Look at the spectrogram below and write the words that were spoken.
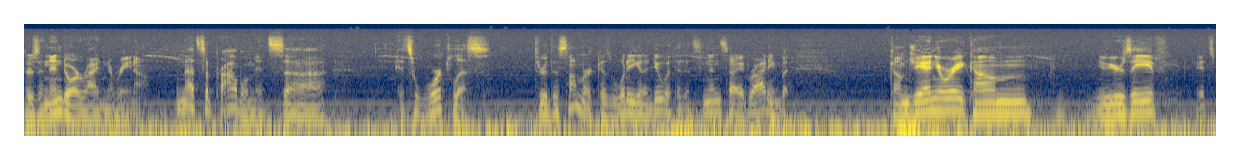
there's an indoor riding arena, and that's the problem. It's uh, it's worthless through the summer because what are you going to do with it? It's an inside riding, but come January, come New Year's Eve, it's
